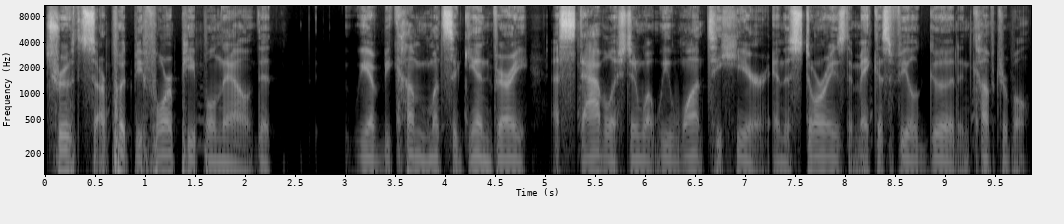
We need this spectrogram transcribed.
truths are put before people now, that we have become once again very established in what we want to hear and the stories that make us feel good and comfortable.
